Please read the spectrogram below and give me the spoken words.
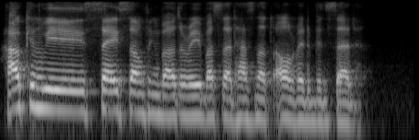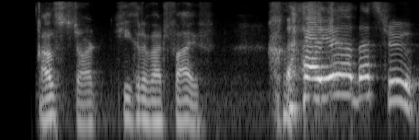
how can we say something about Arribas that has not already been said? I'll start. He could have had five. yeah, that's true.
